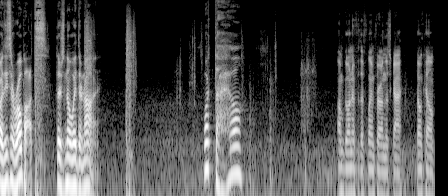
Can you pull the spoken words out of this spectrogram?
Bro, these are robots. There's no way they're not. What the hell? I'm going in for the flamethrower on this guy. Don't kill him.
